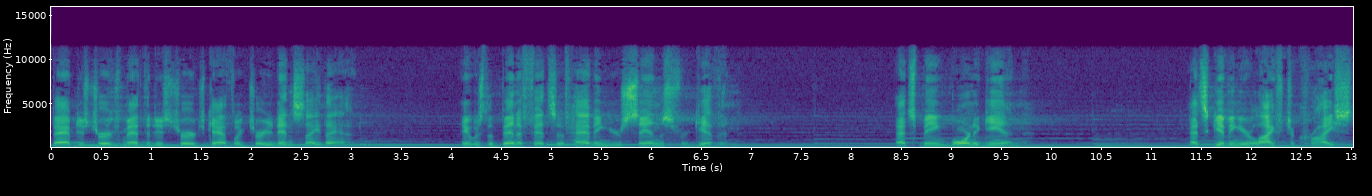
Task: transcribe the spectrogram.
Baptist Church, Methodist Church, Catholic Church. It didn't say that. It was the benefits of having your sins forgiven. That's being born again. That's giving your life to Christ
